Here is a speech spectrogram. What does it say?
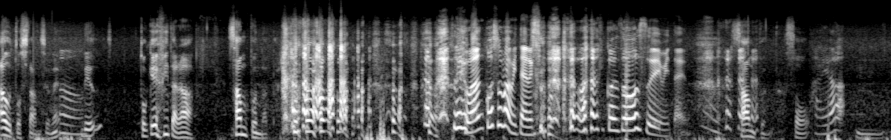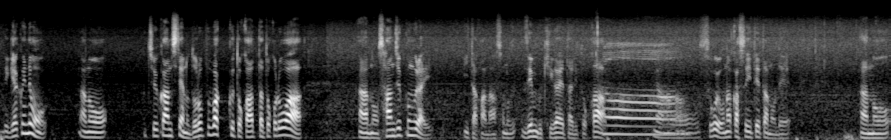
アウトしたんですよね、うん。で時計見たら3分だったそ れわんこそばみたいな。わんこ雑炊みたいな。3分。そう。早っ。うん。で逆にでもあの中間地点のドロップバックとかあったところはあの30分ぐらいいたかな。その全部着替えたりとか。ああのすごいお腹空いてたのであの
